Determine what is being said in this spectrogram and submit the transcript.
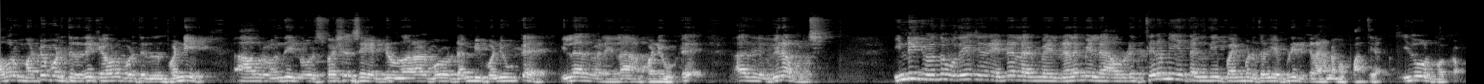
அவர் மட்டப்படுத்துறது கேவலப்படுத்துறது பண்ணி அவர் வந்து இன்னொரு ஸ்பெஷல் செக்ரட்டரி இன்னொரு நாள் போல டம்மி பண்ணி விட்டு இல்லாத வேலையெல்லாம் பண்ணி விட்டு அது வீணாக போச்சு. இன்றைக்கி வந்து உதயச்சந்திரன் என்ன நிலைமை நிலைமையில் அவருடைய திறமையை தகுதியை பயன்படுத்துறது எப்படி இருக்கிறாங்கன்னு நம்ம பார்த்தோம் இது ஒரு பக்கம்.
